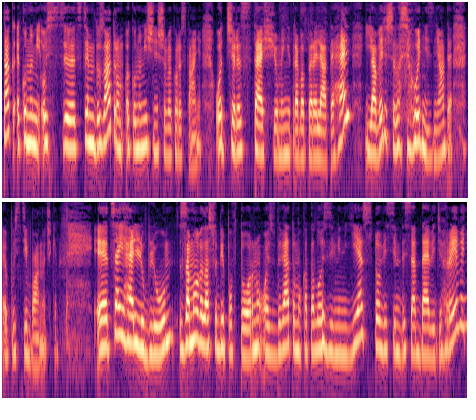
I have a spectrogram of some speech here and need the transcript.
Так, економі... ось е, з цим дозатором економічніше використання. От через те, що мені треба переляти гель, я вирішила сьогодні зняти е, пусті баночки. Е, Цей гель люблю. Замовила собі повторну. Ось в 9 каталозі він є 189 гривень.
